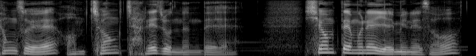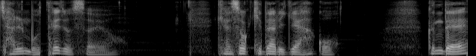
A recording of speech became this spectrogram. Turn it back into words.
평소에 엄청 잘해줬는데 시험 때문에 예민해서 잘 못해줬어요. 계속 기다리게 하고. 근데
